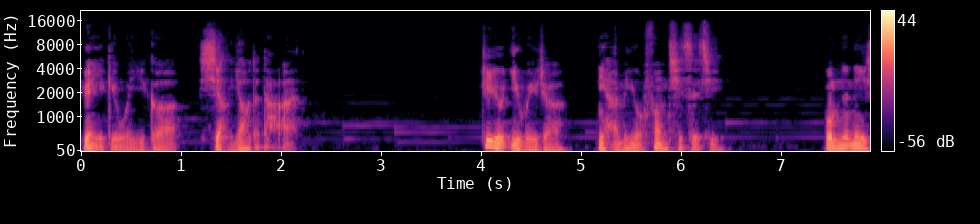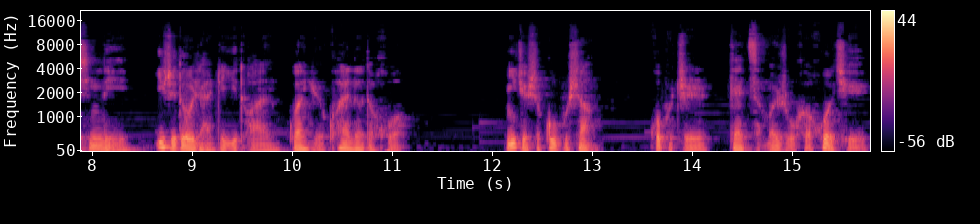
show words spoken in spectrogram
愿意给我一个想要的答案。这就意味着你还没有放弃自己。我们的内心里一直都燃着一团关于快乐的火，你只是顾不上，或不知。该怎么如何获取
